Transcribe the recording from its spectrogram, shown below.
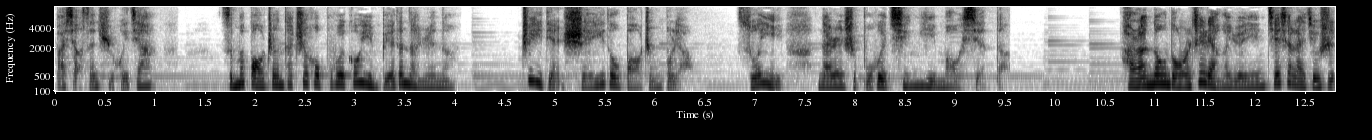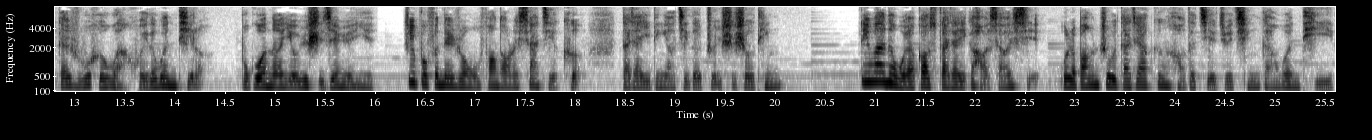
把小三娶回家，怎么保证她之后不会勾引别的男人呢？这一点谁都保证不了。所以，男人是不会轻易冒险的。好了，弄懂了这两个原因，接下来就是该如何挽回的问题了。不过呢，由于时间原因，这部分内容我放到了下节课，大家一定要记得准时收听。另外呢，我要告诉大家一个好消息，为了帮助大家更好的解决情感问题，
